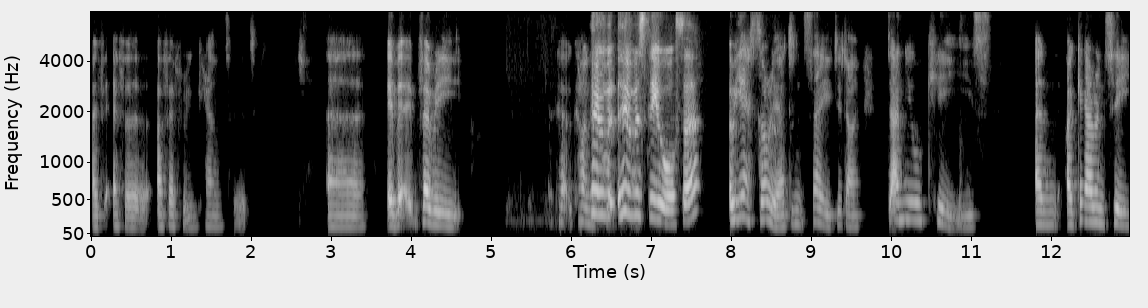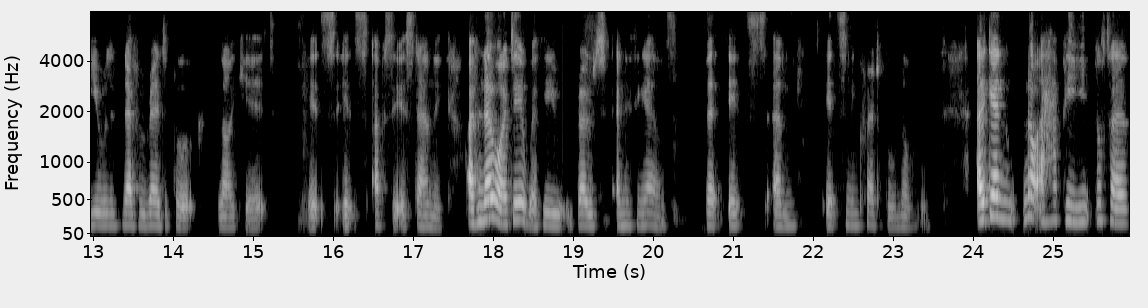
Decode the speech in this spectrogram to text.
i've ever i've ever encountered. Uh, very kind of who, who was the author? Oh yes, sorry, I didn't say, did I? Daniel Keyes, and I guarantee you will have never read a book like it. It's it's absolutely astounding. I've no idea whether he wrote anything else, but it's um it's an incredible novel. Again, not a happy, not a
